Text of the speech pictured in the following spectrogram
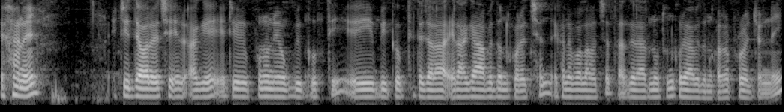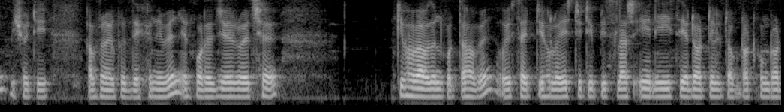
এখানে এটি দেওয়া রয়েছে, এর আগে এটি পুনঃনিয়োগ বিজ্ঞপ্তি। এই বিজ্ঞপ্তিতে যারা এর আগে আবেদন করেছেন, এখানে বলা হচ্ছে তাদের আর নতুন করে আবেদন করার প্রয়োজন নেই। বিষয়টি আপনারা একটু দেখে নেবেন। এরপরে যে রয়েছে, কীভাবে আবেদন করতে হবে, ওয়েবসাইটটি হলো H T T P slash N H A dot Teletalk dot com dot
